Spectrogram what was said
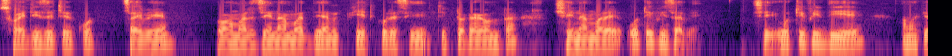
ছয় ডিজিটের কোড চাইবে। তো আমার যে নাম্বার দিয়ে আমি ক্রিয়েট করেছি টিকটক অ্যাকাউন্টটা সেই নাম্বারে ওটিপি যাবে সেই ওটিপি দিয়ে আমাকে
